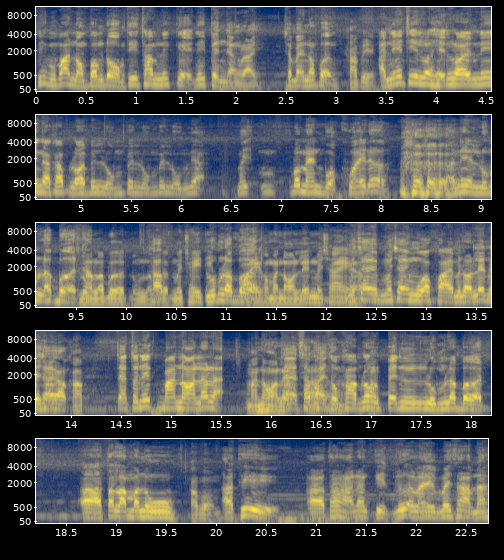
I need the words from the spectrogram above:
ที่หมู่บ้านหนองปองโดงที่ถ้ำนิเกะนี่เป็นอย่างไรใช่ไหมน้องเปิง ครับพี่ อันนี้ที่เราเห็นรอยนี่นะครับรอยเป็นหลุมเป็นหลุมเป็นหลุมเนี่ยไม่บ่แมนบวกควายเด้อ อันนี้หลุมระเบิดลุครับ มระเบิดลุมระครัเบิดบไม่ใช่หลุที่มระเบิด ควายเขามานอนเล่นไม่ใช่ไม่ใช่ไม่ใช่งัวควายมันนอนเล่นไม่ใช่ครับ ครับ แต่ตัวนี้มานอนแล้วล่ะ มานอนแล้วแต่สมัยสงครามโลกบเป็นหลุมระเบิด อ่าตะลัมมานูครับผมอ่าที่อ่าทหารอังกฤษหรืออะไรไม่ทราบนะ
